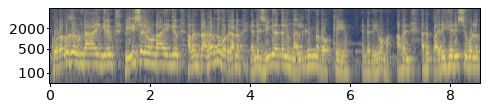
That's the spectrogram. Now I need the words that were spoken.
കുറവുകൾ ഉണ്ടായെങ്കിലും വീഴ്ചകൾ ഉണ്ടായെങ്കിലും അവൻ തകർന്നു പോകുന്നത് കാരണം എന്റെ ജീവിതത്തിൽ നൽകുന്നതൊക്കെയും എന്റെ ദൈവമാണ്. അവൻ അത് പരിഹരിച്ചുകൊള്ളും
